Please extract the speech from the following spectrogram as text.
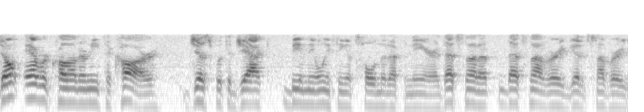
don't ever crawl underneath the car just with the jack being the only thing that's holding it up in the air. That's not a that's not very good. It's not very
